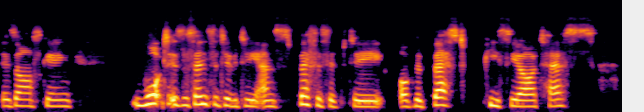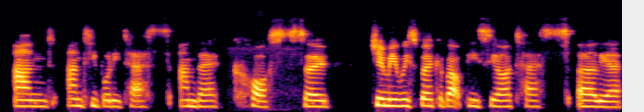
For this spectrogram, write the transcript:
is asking, what is the sensitivity and specificity of the best PCR tests and antibody tests and their costs? So Jimmy, we spoke about PCR tests earlier.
